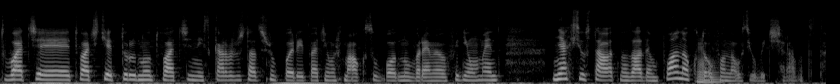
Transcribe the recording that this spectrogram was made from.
Това че, това, че ти е трудно, това, че не изкарваш достатъчно пари, това, че имаш малко свободно време в един момент, някакси остават на заден план, ако толкова много си обичаш работата.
